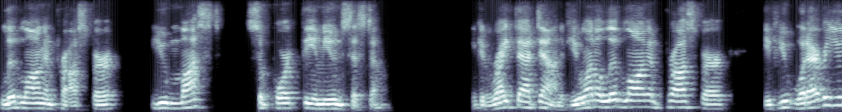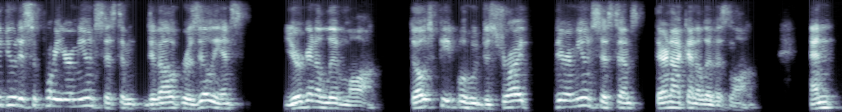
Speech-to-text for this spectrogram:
live long and prosper, you must support the immune system. You can write that down. If you want to live long and prosper, if you whatever you do to support your immune system, develop resilience, you're going to live long. Those people who destroy their immune systems, they're not going to live as long. And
